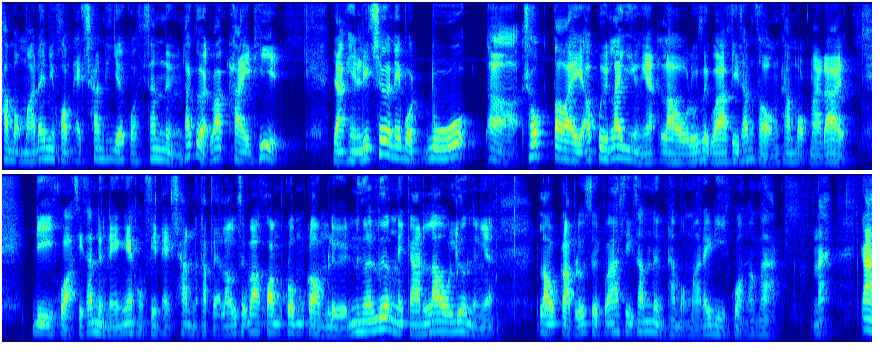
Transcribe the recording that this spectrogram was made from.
ทำออกมาได้มีความแอคชั่นที่เยอะกว่าซีซั่นหนึ่งถ้าเกิดว่าใครที่อยากเห็น Reacher ในบทบู๊ชกต่อยเอาปืนไล่ยิงอย่างเงี้ยเรารู้สึกว่าซีซั่น2ทำออกมาได้ ดีกว่าซีซั่นหนึ่งในแง่ของซีนแอคชั่นนะครับแต่เรารู้สึกว่าความกลมกล่อมหรือเนื้อเรื่องในการเล่าเรื่องอย่างเงี้ยเรากลับรู้สึกว่าซีซั่นหนึ่งทำออกมาได้ดีกว่ามากๆนะอะ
